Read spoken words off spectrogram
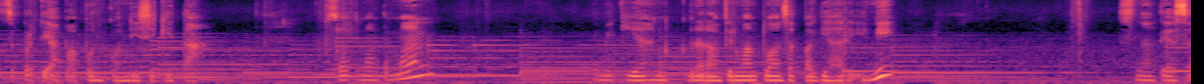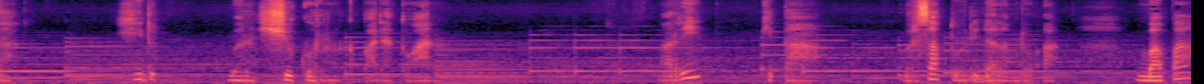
Seperti apa pun kondisi kita. So teman-teman, Demikian kebenaran firman Tuhan saat pagi hari ini. Senantiasa hidup bersyukur kepada Tuhan. Mari kita bersatu di dalam doa. Bapa,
